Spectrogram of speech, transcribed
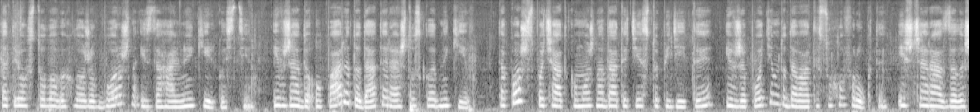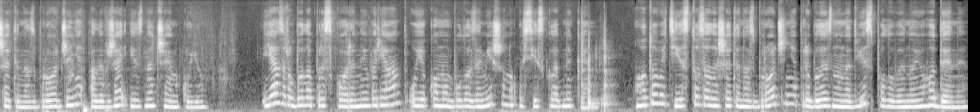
та 3 столових ложок борошна із загальної кількості. І вже до опари додати решту складників. Також спочатку можна дати тісто підійти і вже потім додавати сухофрукти. І ще раз залишити на збродження, але вже із начинкою. Я зробила прискорений варіант, у якому було замішано усі складники. Готове тісто залишити на збродження приблизно на 2,5 години.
